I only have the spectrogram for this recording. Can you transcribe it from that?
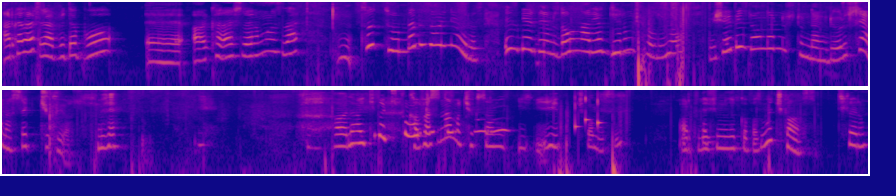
Arkadaşlar bir de bu e, arkadaşlarımızla tuttuğunda biz oynuyoruz. Biz girdiğimizde onlar ya girmiş oluyor. Bir şey biz de onların üstünden gidiyoruz. Sevmezsek çıkıyoruz. Hala 2 dakika. Kafasına mı çıksam iyi Çıkamazsın. Arkadaşımızın kafasına çıkamazsın. çıkarım.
